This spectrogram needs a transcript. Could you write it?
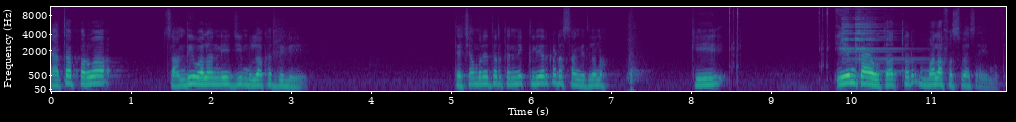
आता परवा चांदीवालांनी जी मुलाखत दिली त्याच्यामध्ये तर त्यांनी क्लिअर कटच सांगितलं ना की एम काय होता तर मला फसवायचा एम होता.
